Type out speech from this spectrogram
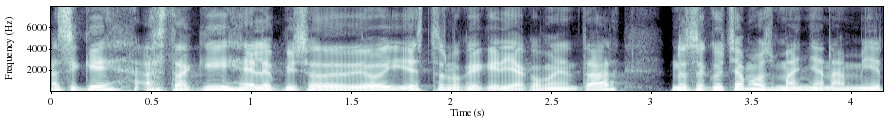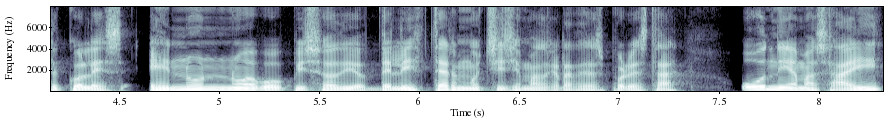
Así que hasta aquí el episodio de hoy, esto es lo que quería comentar. Nos escuchamos mañana miércoles en un nuevo episodio de Lifter. Muchísimas gracias por estar un día más ahí.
